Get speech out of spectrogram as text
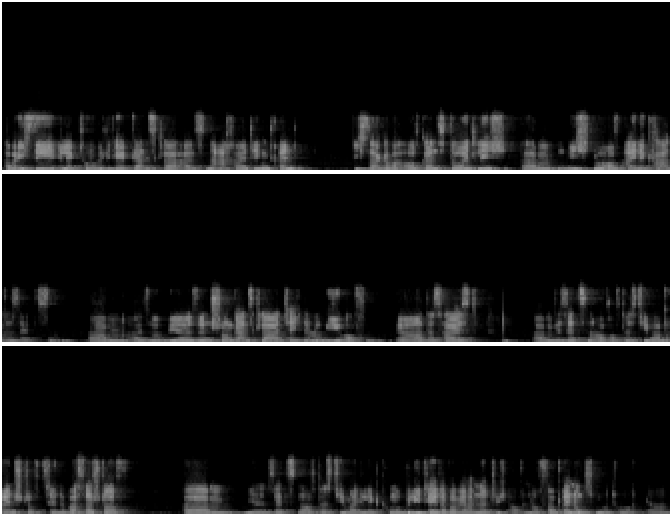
Aber ich sehe Elektromobilität ganz klar als nachhaltigen Trend. Ich sage aber auch ganz deutlich, ähm, nicht nur auf eine Karte setzen. Ähm, also wir sind schon ganz klar technologieoffen. Ja, das heißt, ähm, wir setzen auch auf das Thema Brennstoffzelle Wasserstoff. Wir setzen auf das Thema Elektromobilität, aber wir haben natürlich auch noch Verbrennungsmotoren, ja,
